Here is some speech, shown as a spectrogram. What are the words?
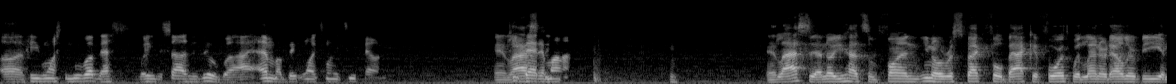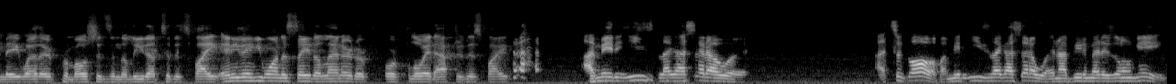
Uh, if he wants to move up, that's what he decides to do. But I am a big 122 pounder. And Keep that in mind. And lastly, I know you had some fun, you know, respectful back and forth with Leonard Ellerbe and Mayweather promotions in the lead up to this fight. Anything you want to say to Leonard or, or Floyd after this fight? I made it easy, like I said I would. I took off. I made it easy, like I said I would, and I beat him at his own game.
